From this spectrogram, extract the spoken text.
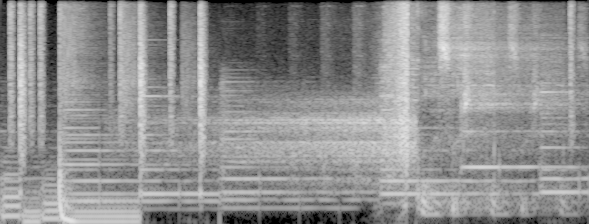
Thank you. 据我所知我所知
